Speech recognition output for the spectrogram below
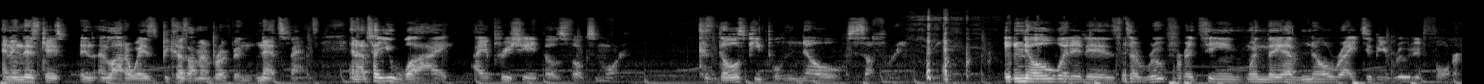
And in this case, in a lot of ways, because I'm in Brooklyn, Nets fans. And I'll tell you why I appreciate those folks more. Because those people know suffering. they know what it is to root for a team when they have no right to be rooted for.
